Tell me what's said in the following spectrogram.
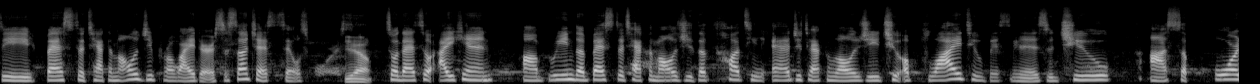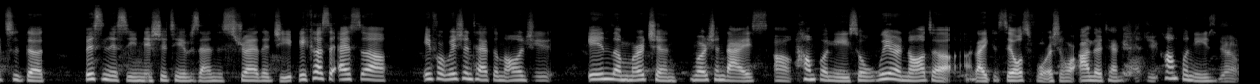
the best technology providers, such as Salesforce. Yeah. So that so I can uh, bring the best technology, the cutting edge technology to apply to business to uh, support the business initiatives and strategy. Because as a information technology in the merchant merchandise uh, company, so we are not uh, like Salesforce or other technology companies. Yeah.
